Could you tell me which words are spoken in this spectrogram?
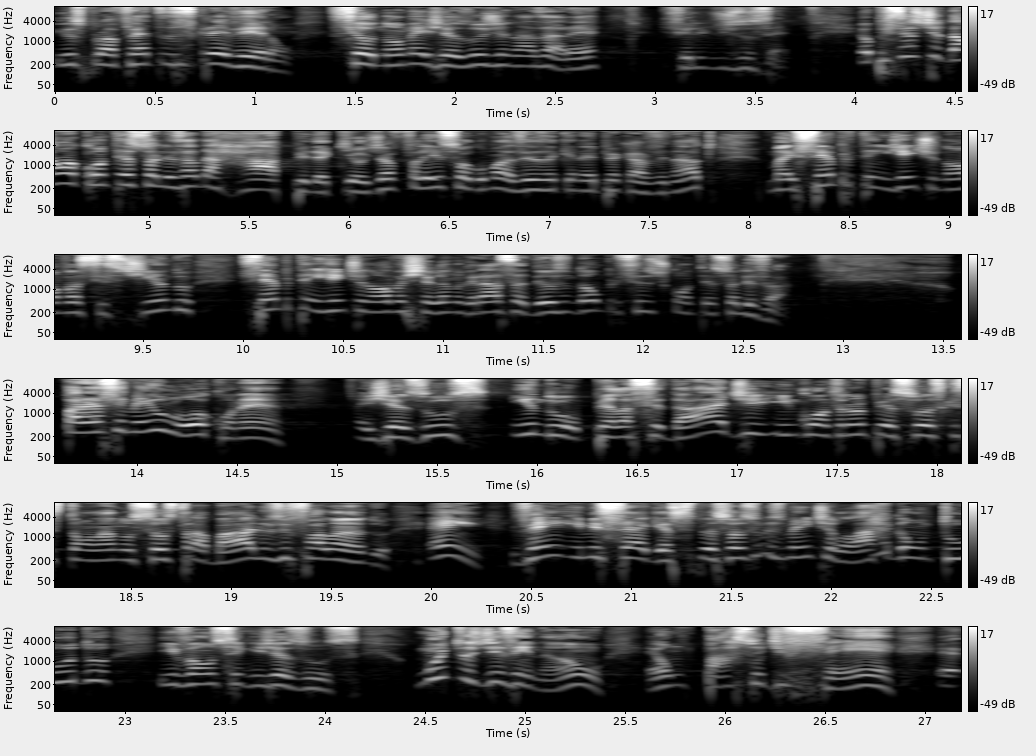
e os profetas escreveram. Seu nome é Jesus de Nazaré, filho de José. Eu preciso te dar uma contextualizada rápida aqui. Eu já falei isso algumas vezes aqui na Epicavinato, mas sempre tem gente nova assistindo, sempre tem gente nova chegando, graças a Deus, então preciso te contextualizar. Parece meio louco, né? Jesus indo pela cidade, encontrando pessoas que estão lá nos seus trabalhos e falando: Hein, vem e me segue. As pessoas simplesmente largam tudo e vão seguir Jesus. Muitos dizem: Não, é um passo de fé. É...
